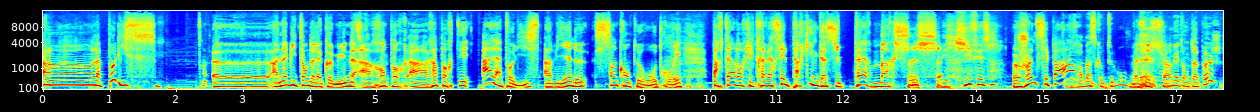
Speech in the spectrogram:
La police, euh, un habitant de la commune a, rapporté à la police un billet de 50 euros trouvé par terre alors qu'il traversait le parking d'un supermarché. Mais qui fait ça? Je ne sais pas. Tu ramasse comme tout le monde. Bah, Tu sûr. mets ton ta poche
